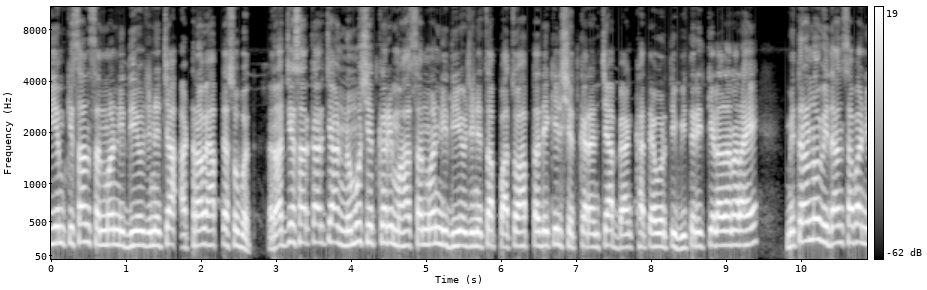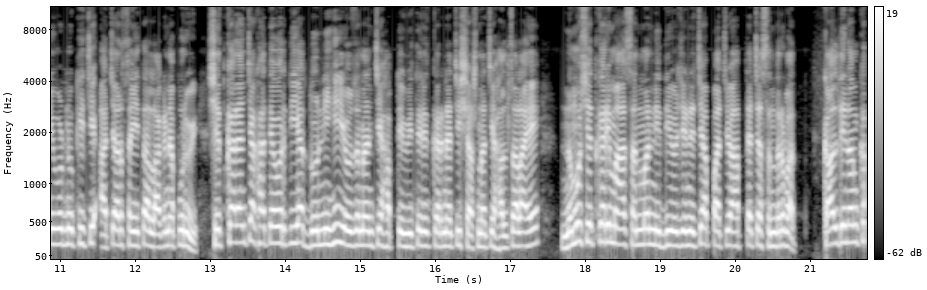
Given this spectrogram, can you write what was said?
पी एम किसान सन्मान निधी योजनेच्या अठराव्या हप्त्यासोबत राज्य सरकारच्या नमो शेतकरी महासन्मान निधी योजनेचा पाचवा हप्ता देखील शेतकऱ्यांच्या बँक खात्यावरती वितरित केला जाणार आहे. मित्रांनो विधानसभा निवडणुकीची आचारसंहिता लागण्यापूर्वी शेतकऱ्यांच्या खात्यावरती या दोन्हीही योजनांचे हप्ते वितरित करण्याची शासनाची हालचाल आहे. नमो शेतकरी महासन्मान निधी योजनेच्या पाचव्या हप्त्याच्या संदर्भात काल दिनांक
